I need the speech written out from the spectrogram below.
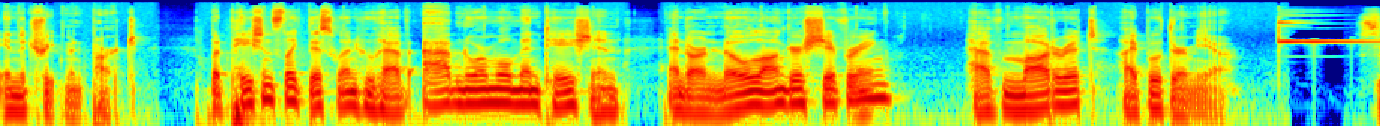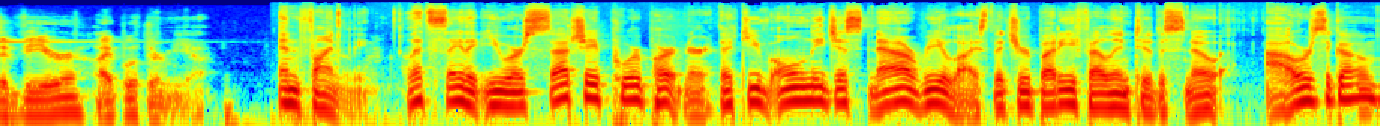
in the treatment part. But patients like this one who have abnormal mentation and are no longer shivering have moderate hypothermia. Severe hypothermia. And finally, let's say that you are such a poor partner that you've only just now realized that your buddy fell into the snow hours ago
